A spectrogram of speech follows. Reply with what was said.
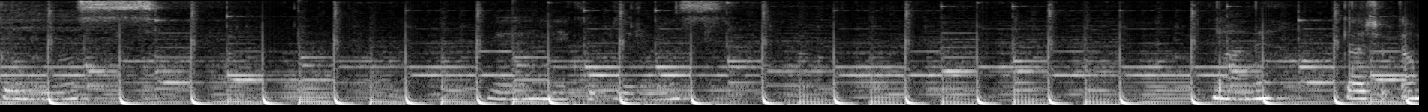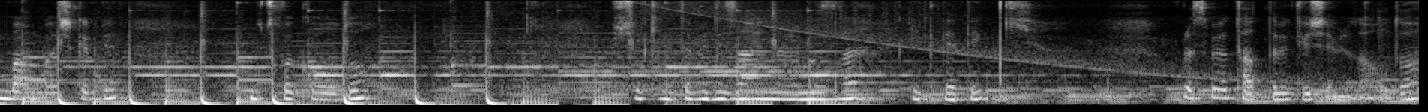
fırınımız ve yine. Yani gerçekten bambaşka bir mutfak oldu. Bu şekilde bir dizaynlarımızla ekledik. Burası böyle tatlı bir köşemiz oldu.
